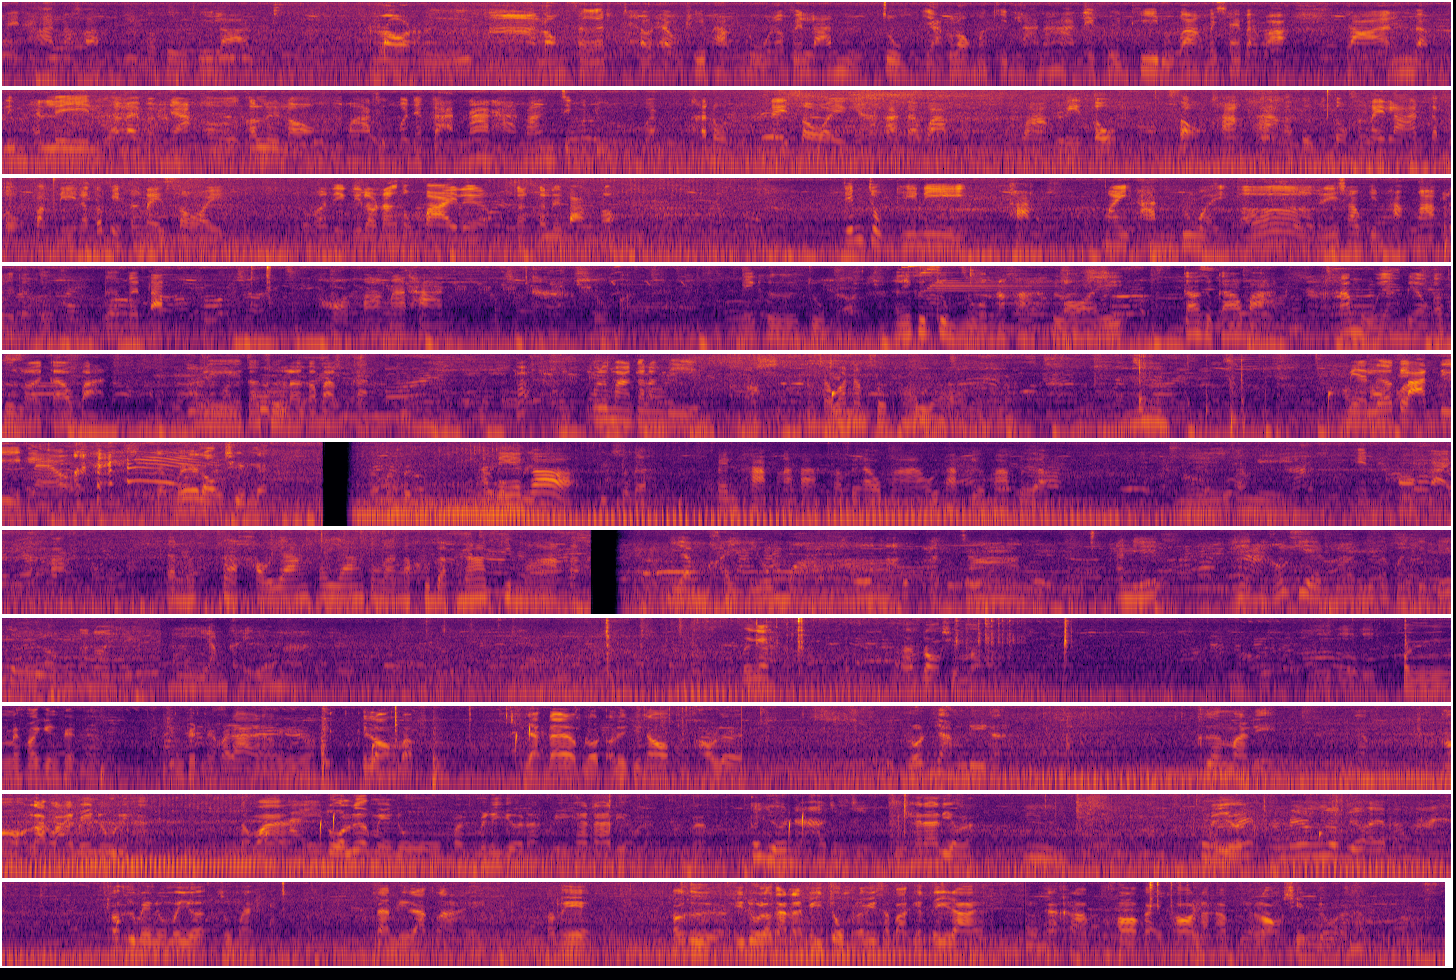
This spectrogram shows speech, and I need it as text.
รอหรืออ่าลองเซิร์ชแถวแถวๆที่พักดูแล้วเป็นร้านหมูจุ่ม อยากลองมากินร้านอาหารในพื้นที่ดูบ้างไม่ใช่แบบว่า ร้านแบบริมทะเลหรืออะไรแบบเนี้ยเออก็เลยลองมาถึงบรรยากาศน่าทานมากจริงๆมันอยู่แบบถนนในซอยอย่างเงี้ยค่ะ แต่วาวางมีโต๊ะสองข้างทางก็คือมีโต๊ะข้างในร้านกับโต๊ะฝั่งนี้แล้วก็มีข้างในซอยตรงนั้นเองที่เรานั่งตรงป้ายเลยก็ก็เลยบังเนาะจิ้มจุ่มที่นี่ผัก ไม่อันด้วย เออ นี่ชอบกินผักมากเลยแต่เออเดินไปตักหอมมากน่าทานอ่าดูก่อนนี่คือจุ่ม อันนี้คือจุ่มรวมนะคะ199บาทนะถ้าหมูอย่างเดียวก็คือ109บาททะเลก็คือร้อยก็บาทเหมือนกันอืมก็ปริมาณกำลังดีเนาะแต่ว่าน้ำซุปหอมหอมอืมเมียเลือกร้านดีอีกแล้ว ยังไม่ได้ลองชิมนะแล้วมันเป็นอันนี้ก็ เยอะมากเลยอะอันนี้ก็มีเอ็นข้อไก่นะคะแต่เมื่อแต่เขาย่างไส้ย่างตรงนั้นนะคือแบบน่ากินมากอะยำไข่เยี่ยวม้าจัดจ้าน อันนี้เห็นเขาเขียนมามีสปาเกตตี้ก็เลยลองซะหน่อยนี่ยำไข่เยี่ยวม้าเป็นไงนัดลองชิมมั้งดีดีดีคนไม่ค่อยกินเผ็ดนะครับ กินเผ็ดไม่ค่อยได้นะนี่ว่าที่ลองแบบ อยากได้แบบรสออริจินอลของเขาเลยรสยำดีนะ เครื่องมาดีนะครับก็หลากหลายเมนูดีฮะแต่ว่าตัวเลือกเมนูมันไม่ได้เยอะนะมีแค่หน้าเดียวแหละนะครับก็เยอะนะเอาจริงมีแค่หน้าเดียวนะ ๆ อืมไม่เยอะ มันไม่ต้องเลือกเยอะอะไรมากมายอะก็คือเมนูไม่เยอะถูกไหมแต่มีหลากหลายประเภท ก็คือที่ดูแล้วกันนะมีจุ่มแล้วมีสปาเกตตี้ได้นะครับข้อไก่ทอดนะครับเดี๋ยวลองชิมดูนะครับ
